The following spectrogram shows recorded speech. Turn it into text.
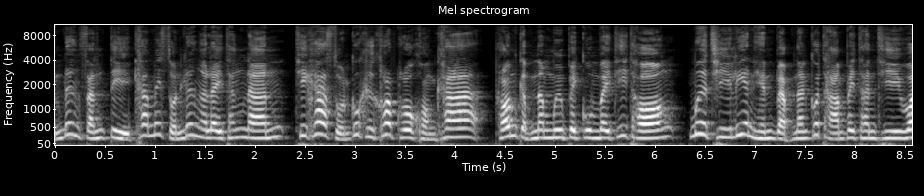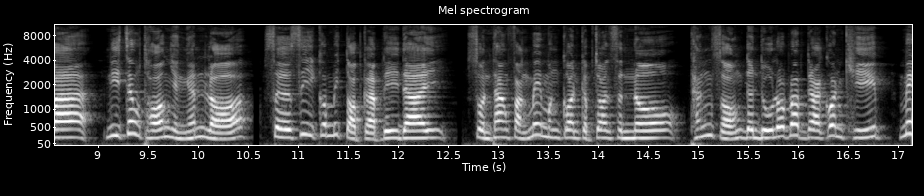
นเรื่องสันติข้าไม่สนเรื่องอะไรทั้งนั้น ที่ข้าสนก็คือครอบครัวของข้าพร้อมกับนำมือไปกุมไว้ที่ท้อง เมื่อทีเลียนเห็นแบบนั้นก็ถามไปทันทีว่า นี่เจ้าท้องอย่างนั้นหรอ เซอร์ซี่ก็ไม่ตอบกลับใดๆ ส่วนทางฝั่งแม่มังกรกับจอร์นสโนว์ทั้งสองเดินดูรอบๆดราก้อนคีปแม่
